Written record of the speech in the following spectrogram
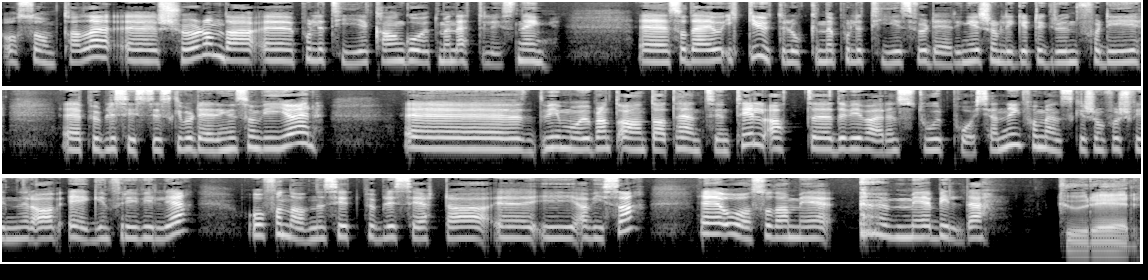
oss å omtale, eh, sjøl om da politiet kan gå ut med en etterlysning. Så det er jo ikke utelukkende politiets vurderinger som ligger til grunn for de publisistiske vurderingene som vi gjør. Vi må jo bl.a. ta hensyn til at det vil være en stor påkjenning for mennesker som forsvinner av egen fri vilje, å få navnet sitt publisert da i avisa, og også da med, med bilde. Kurer.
